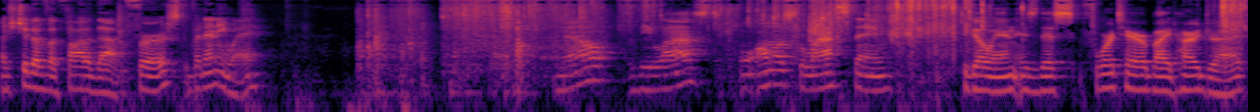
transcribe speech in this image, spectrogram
I should have thought of that first, but anyway. Now the last, well almost the last thing to go in is this four terabyte hard drive.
